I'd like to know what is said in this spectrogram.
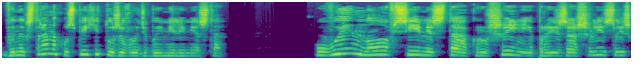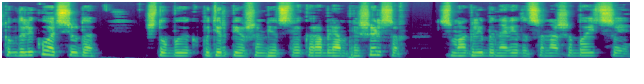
В иных странах успехи тоже вроде бы имели место. Увы, но все места крушения произошли слишком далеко отсюда, чтобы к потерпевшим бедствие кораблям пришельцев смогли бы наведаться наши бойцы.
